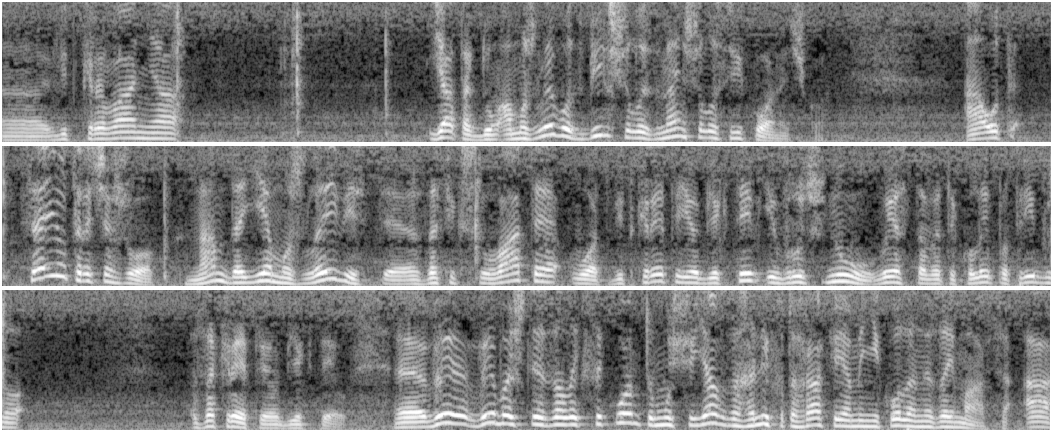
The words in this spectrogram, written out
е, відкривання. Я так думаю, а можливо збільшилось, зменшилось віконечко. А от цей от речажок нам дає можливість е, зафіксувати от, відкритий об'єктив і вручну виставити, коли потрібно закрити об'єктив. Е, Ви вибачте за лексикон, тому що я взагалі фотографіями ніколи не займався. А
